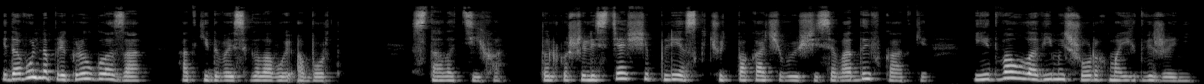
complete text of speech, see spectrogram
и довольно прикрыл глаза, откидываясь головой о борт. Стало тихо, только шелестящий плеск чуть покачивающейся воды в катке и едва уловимый шорох моих движений.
